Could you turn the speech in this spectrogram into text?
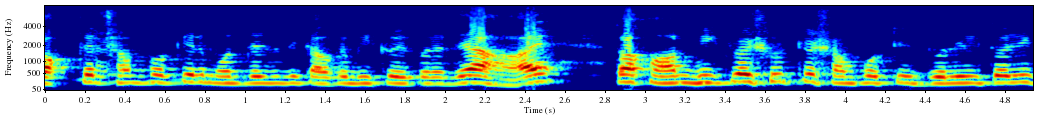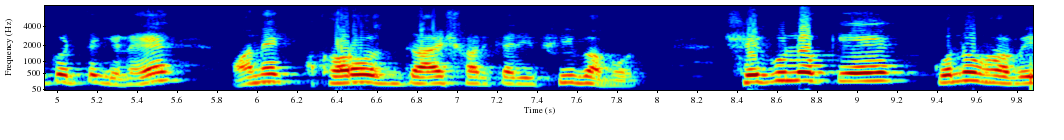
রক্তের সম্পর্কের মধ্যে যদি কাউকে বিক্রয় করে দেওয়া হয়, তখন বিক্রয় সূত্রে সম্পত্তির দলিল তৈরি করতে গেলে অনেক খরচ দেয় সরকারি ফি বাবদ। সেগুলোকে কোনোভাবে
